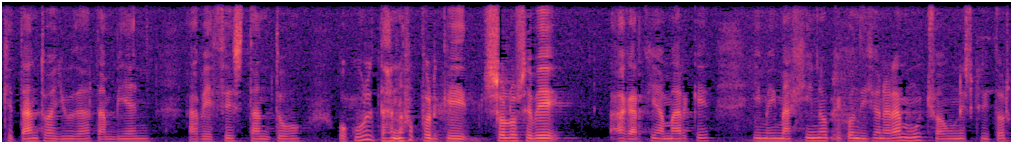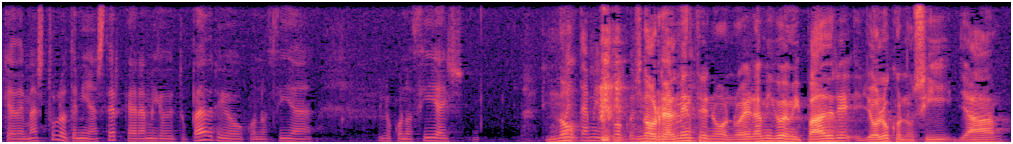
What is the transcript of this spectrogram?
que tanto ayuda, también a veces tanto oculta, ¿no? Porque solo se ve a García Márquez y me imagino que condicionará mucho a un escritor que además tú lo tenías cerca, era amigo de tu padre o conocía, lo conocíais. No, no realmente no, no era amigo de mi padre, yo lo conocí ya,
